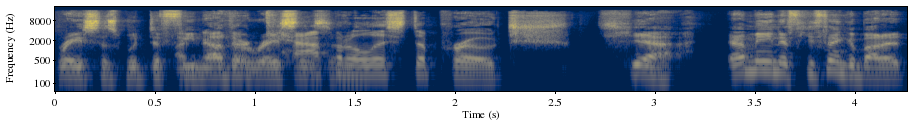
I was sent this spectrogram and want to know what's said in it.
races would defeat Another other races and- capitalist approach. yeah i mean if you think about it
